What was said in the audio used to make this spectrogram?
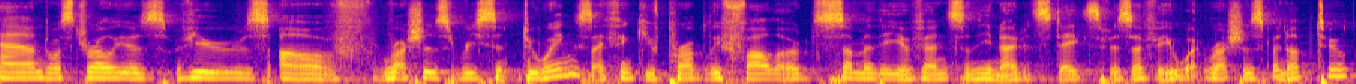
and Australia's views of Russia's recent doings. I think you've probably followed some of the events in the United States vis a vis what Russia's been up to.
